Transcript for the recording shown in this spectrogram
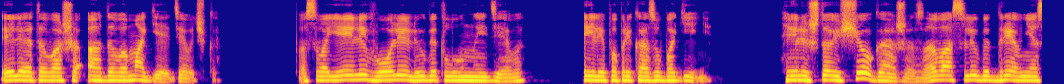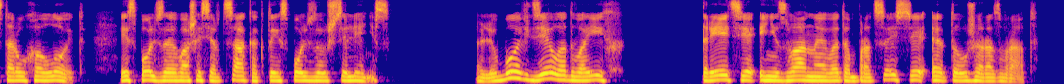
или это ваша адова магия, девочка? По своей ли воле любят лунные девы, или по приказу богини? Или, что еще гаже, за вас любит древняя старуха Ллойд, используя ваши сердца, как ты используешь Селенис? Любовь — дело двоих». Третье и незваное в этом процессе – это уже разврат.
